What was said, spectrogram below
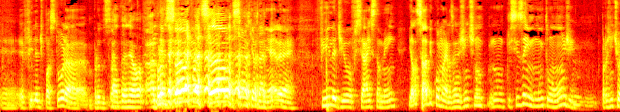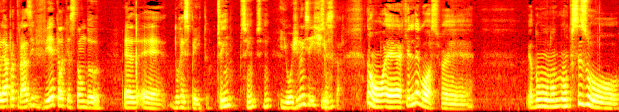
é- é filha de pastor, a, A Produção. Daniel. A produção, a produção! produção aqui, a Daniela, é filha de oficiais também. E ela sabe como é. A gente não, não precisa ir muito longe para a gente olhar para trás e ver aquela questão do, é, é, do respeito. Sim, sim, sim. E hoje não existe isso, cara. Não, é aquele negócio. É... Eu não, não, não preciso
